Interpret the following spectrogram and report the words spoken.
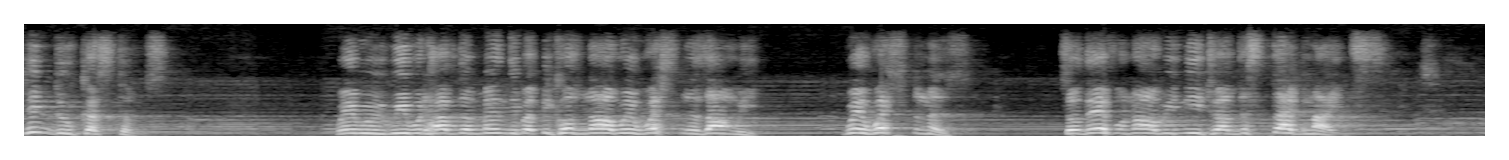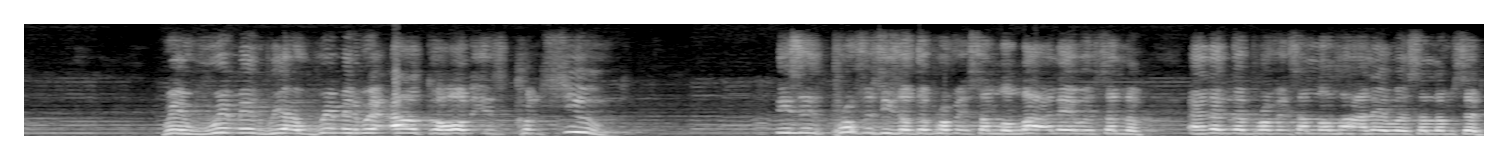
Hindu customs. Where we, we would have the mehndi, but because now we're Westerners, aren't we? We're Westerners. So therefore now we need to have the stag nights. Where women, we are women where alcohol is consumed. These are prophecies of the Prophet sallallahu alaihi wasallam. And then the Prophet ﷺ said,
